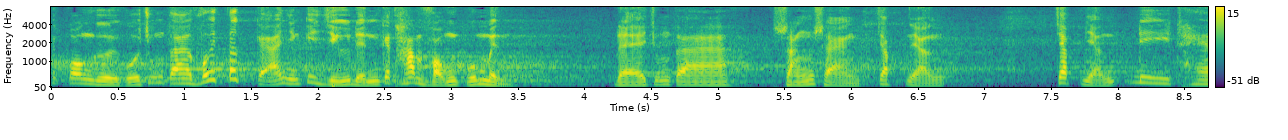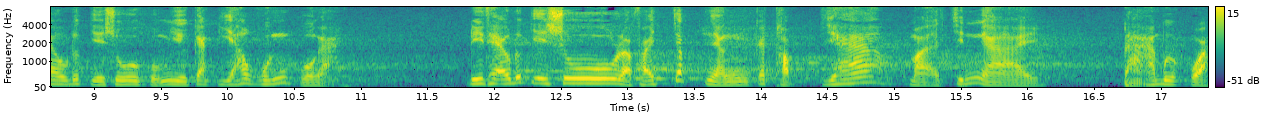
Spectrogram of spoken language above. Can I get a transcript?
cái con người của chúng ta với tất cả những cái dự định, cái tham vọng của mình, để chúng ta sẵn sàng chấp nhận chấp nhận đi theo Đức Giêsu cũng như các giáo huấn của Ngài. Đi theo Đức Giêsu là phải chấp nhận cái thập giá mà chính Ngài đã bước qua.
